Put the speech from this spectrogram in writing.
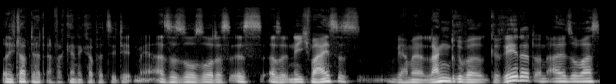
und ich glaube, der hat einfach keine Kapazität mehr. Also so, so, das ist, also nee, ich weiß es, wir haben ja lang drüber geredet und all sowas.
